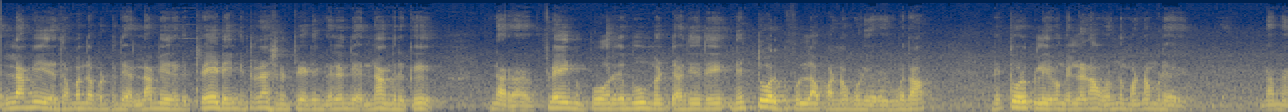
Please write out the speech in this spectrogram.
எல்லாமே இது சம்மந்தப்பட்டது எல்லாமே இருக்குது ட்ரேடிங் இன்டர்நேஷ்னல் ட்ரேடிங்லேருந்து எல்லாம் இருக்குது பிளெயின் போகிறது மூவ்மெண்ட் அது இது நெட்ஒர்க் ஃபுல்லாக பண்ணக்கூடியவங்க தான். நெட்ஒர்க்கில் இவங்க இல்லைன்னா ஒன்றும் பண்ண முடியாது. நம்ம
